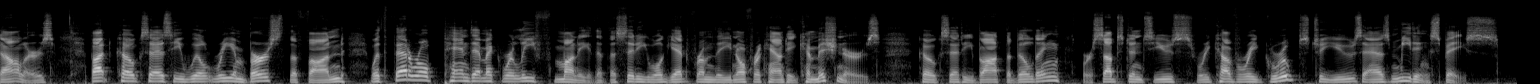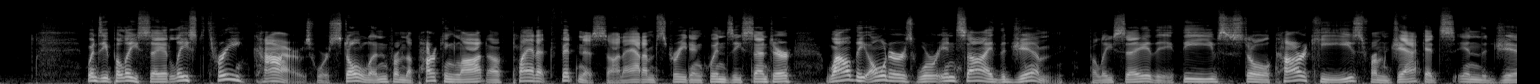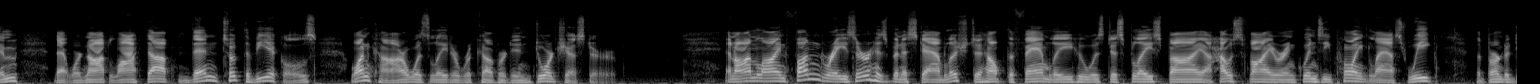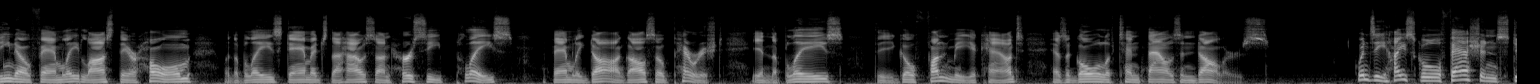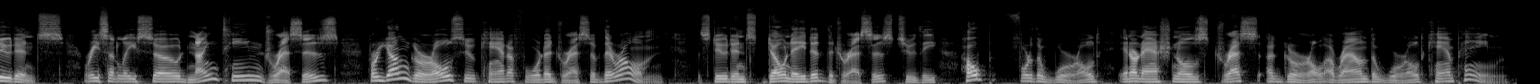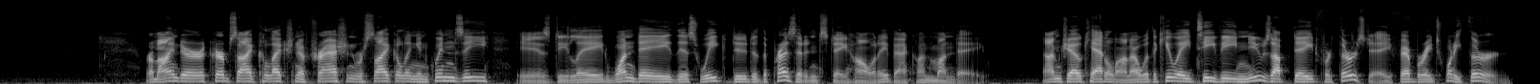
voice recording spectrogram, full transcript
But Koch says he will reimburse the fund with federal pandemic relief money that the city will get from the Norfolk County Commissioners. Koch said he bought the building for substance use recovery groups to use as meeting space. Quincy police say at least three cars were stolen from the parking lot of Planet Fitness on Adams Street in Quincy Center while the owners were inside the gym. Police say the thieves stole car keys from jackets in the gym that were not locked up, then took the vehicles. One car was later recovered in Dorchester. An online fundraiser has been established to help the family who was displaced by a house fire in Quincy Point last week. The Bernardino family lost their home when the blaze damaged the house on Hersey Place. The family dog also perished in the blaze. The GoFundMe account has a goal of $10,000. Quincy High School fashion students recently sewed 19 dresses for young girls who can't afford a dress of their own. The students donated the dresses to the Hope for the World International's Dress a Girl Around the World campaign. Reminder curbside collection of trash and recycling in Quincy is delayed one day this week due to the President's Day holiday back on Monday. I'm Joe Catalano with the QATV news update for Thursday, February 23rd.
